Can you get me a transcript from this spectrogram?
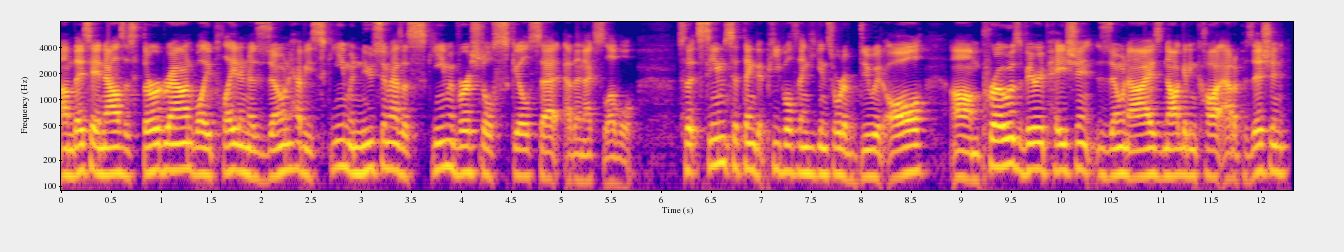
um, they say analysis third round. While he played in a zone heavy scheme, and Newsome has a scheme versatile skill set at the next level. So it seems to think that people think he can sort of do it all. Um, pros, very patient, zone eyes, not getting caught out of position.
